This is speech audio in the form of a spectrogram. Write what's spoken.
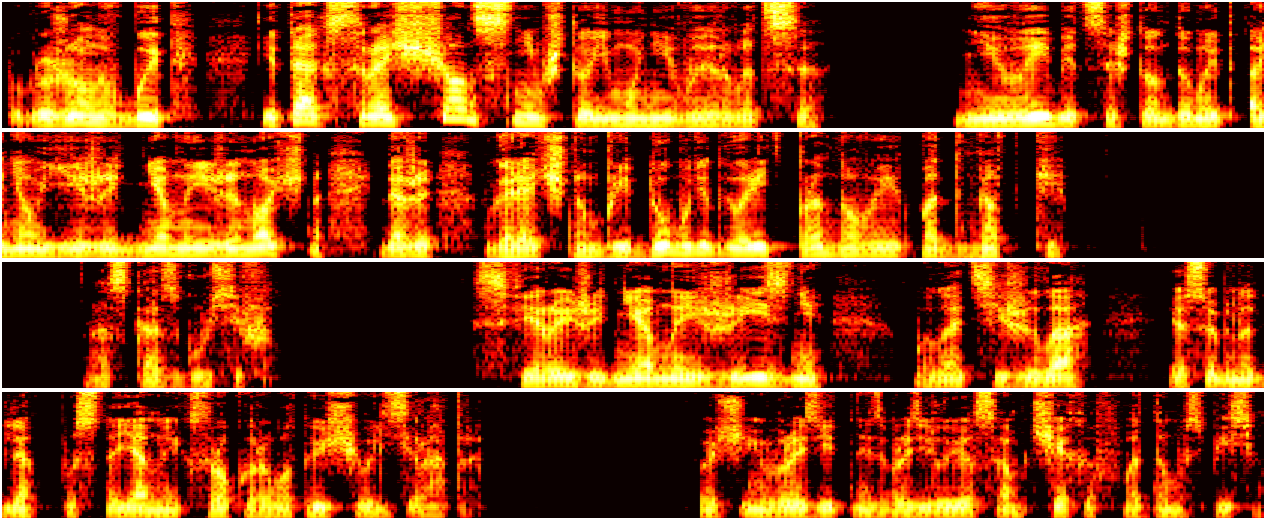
погружен в быт и так сращен с ним, что ему не вырваться не выбиться, что он думает о нем ежедневно и еженочно, даже в горячном бреду будет говорить про новые подметки. Рассказ Гусев. Сфера ежедневной жизни была тяжела, и особенно для постоянно и к сроку работающего литератора. Очень выразительно изобразил ее сам Чехов в одном из писем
